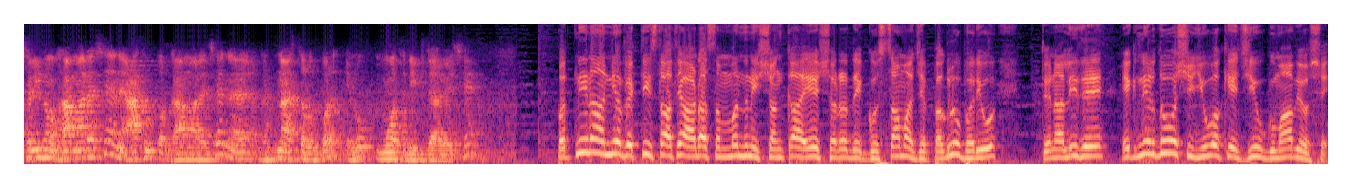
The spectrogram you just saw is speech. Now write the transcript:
છરીનો ઘા મારે છે અને હાથ ઉપર ઘા મારે છે અને ઘટના સ્થળ ઉપર એનું મોત નિપજાવે છે. પત્નીના અન્ય વ્યક્તિ સાથે આડા સંબંધની શંકાએ શરદે ગુસ્સામાં જે પગલું ભર્યું, તેના લીધે એક નિર્દોષ યુવકે જીવ ગુમાવ્યો છે.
